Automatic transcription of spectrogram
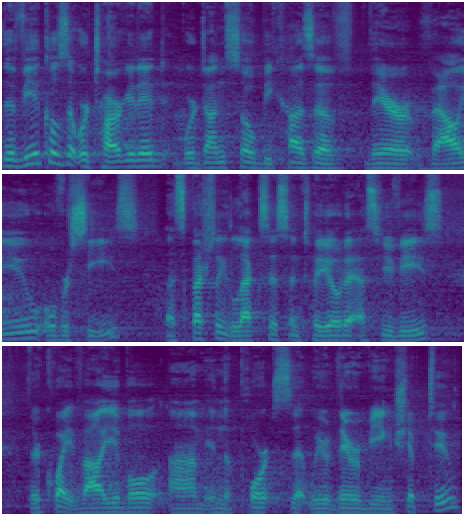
The vehicles that were targeted were done so because of their value overseas, especially Lexus and Toyota SUVs. They're quite valuable um, in the ports that we were, they were being shipped to.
